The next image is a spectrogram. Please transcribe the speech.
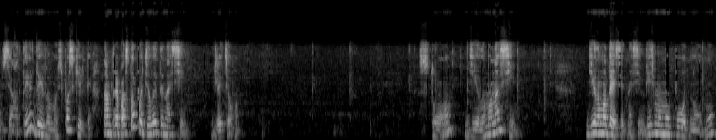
взяти, дивимось, поскільки нам треба 100 поділити на 7 для цього. 100 ділимо на 7. Ділимо 10 на 7, візьмемо по одному.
